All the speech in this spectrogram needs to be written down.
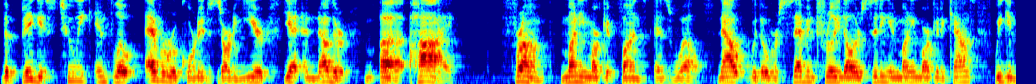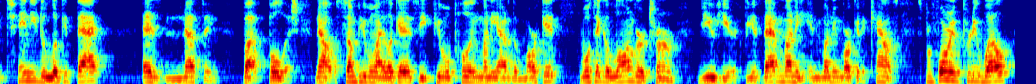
the biggest two week inflow ever recorded to start a year, yet another uh, high from money market funds as well. Now, with over $7 trillion sitting in money market accounts, we continue to look at that as nothing but bullish. Now, some people might look at it and see people pulling money out of the market. We'll take a longer term view here because that money in money market accounts is performing pretty well,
